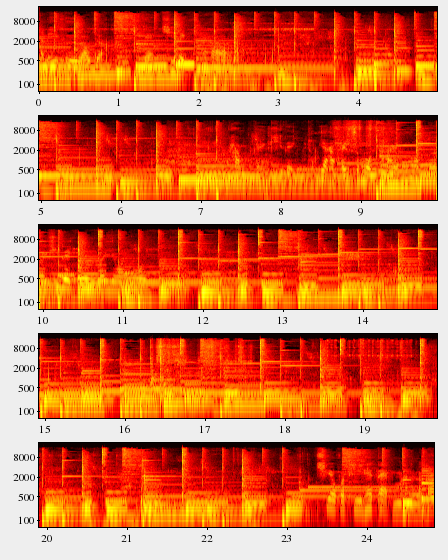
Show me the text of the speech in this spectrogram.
อันนี้คือเราจะ อย่างเป็นสมุนไพรทั้งหมดเลยขี้เหล็กมีประโยชน์เคี่ยวกะทิให้แตกมันแล้วก็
